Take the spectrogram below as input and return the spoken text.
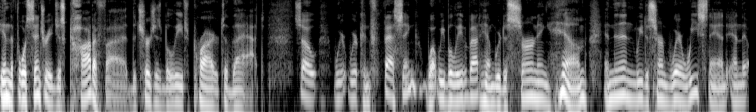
in the fourth century, it just codified the church's beliefs prior to that. So we're, we're confessing what we believe about Him, we're discerning Him, and then we discern where we stand. And the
